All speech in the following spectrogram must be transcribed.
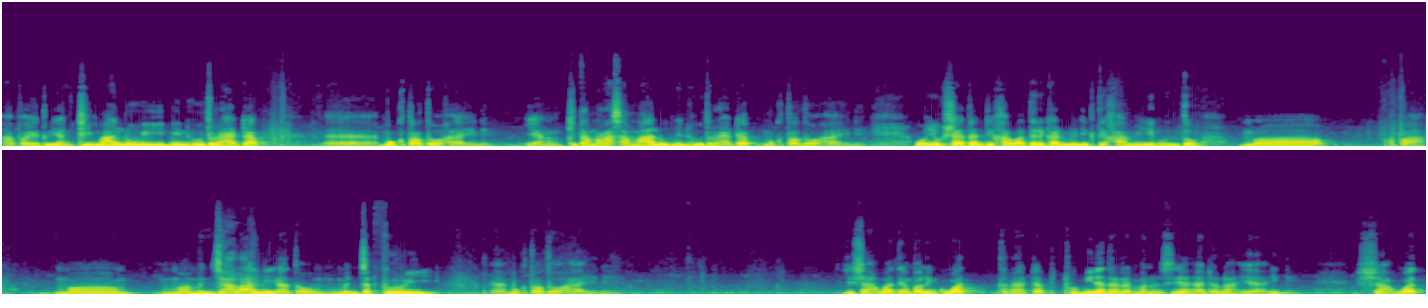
apa itu yang dimalui minhu terhadap uh, muqtadhaha ini. Yang kita merasa malu minhu terhadap muqtadhaha ini. Wa dan dikhawatirkan meniktihami untuk me, apa me, me, menjalani atau menceburi eh, muktadoha ini. Jadi syahwat yang paling kuat terhadap dominan terhadap manusia adalah ya ini syahwat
